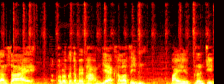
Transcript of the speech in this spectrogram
ด้านซ้าย รถก็จะไปผ่านแยกสารสิน ไปเพลินจิต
